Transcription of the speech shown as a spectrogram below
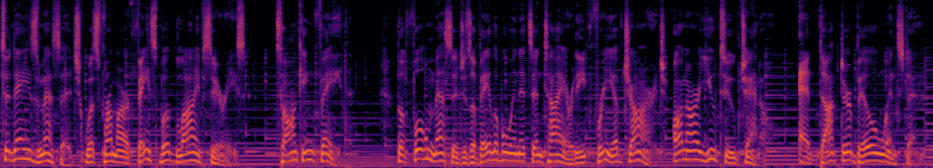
Today's message was from our Facebook Live series, Talking Faith. The full message is available in its entirety free of charge on our YouTube channel at Dr. Bill Winston.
